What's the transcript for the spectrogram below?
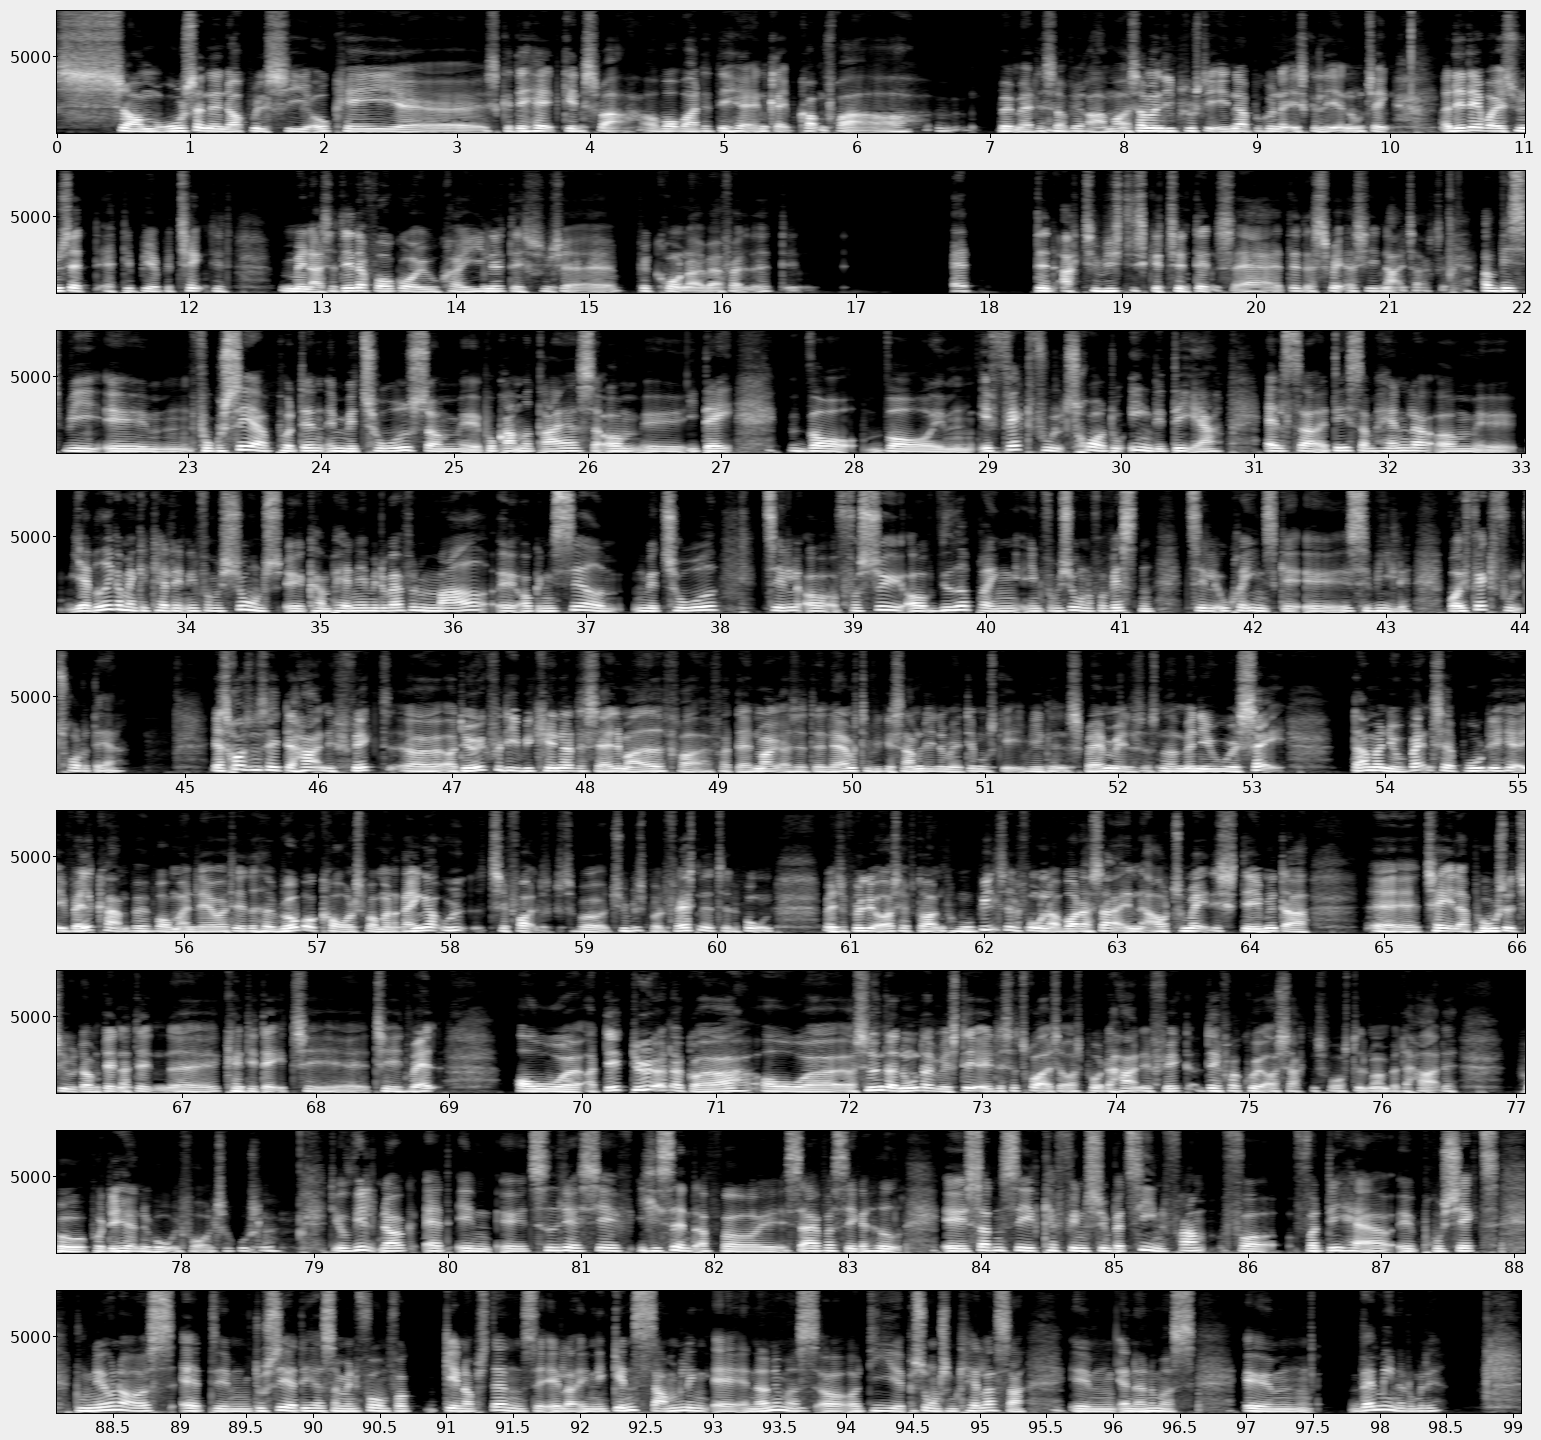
som russerne nok vil sige, okay, øh, skal det have et gensvar, og hvor var det, det her angreb kom fra, og hvem er det så, vi rammer? Og så er man lige pludselig inde og begynder at eskalere nogle ting. Og det er der, hvor jeg synes, at, at det bliver betænkeligt. Men altså det, der foregår i Ukraine, det synes jeg begrunder i hvert fald, at, det, den aktivistiske tendens er, den er svært at sige nej tak til. Og hvis vi øh, fokuserer på den øh, metode, som øh, programmet drejer sig om øh, i dag, hvor, hvor øh, effektfuldt tror du egentlig det er? Altså det, som handler om, øh, jeg ved ikke, om man kan kalde det en informationskampagne, men det er i hvert fald en meget øh, organiseret metode til at forsøge at viderebringe informationer fra Vesten til ukrainske øh, civile. Hvor effektfuldt tror du det er? Jeg tror sådan set, det har en effekt, øh, og det er jo ikke, fordi vi kender det særlig meget fra, fra Danmark. Altså det nærmeste, vi kan sammenligne med, det er måske virkelig en spam og sådan noget. Men i USA, der er man jo vant til at bruge det her i valgkampe, hvor man laver det, der hedder robocalls, hvor man ringer ud til folk, på, typisk på en fastnet-telefon, men selvfølgelig også efterhånden på mobiltelefoner, hvor der så er en automatisk stemme, der øh, taler positivt om den og den øh, kandidat til, øh, til et valg. Og, øh, og det er dyrt at gøre, og, øh, og siden der er nogen, der investerer i det, så tror jeg altså også på, at det har en effekt, og derfor kunne jeg også sagtens forestille mig, at det har det på, på det her niveau i forhold til Rusland. Det er jo vildt nok, at en øh, tidligere chef i Center for øh, Cybersikkerhed øh, sådan set kan finde sympatien frem for, for det her øh, projekt. Du nævner også, at øh, du ser det her som en form for genopstandelse eller en gensamling af Anonymous og, og de øh, personer, som kalder sig øh, Anonymous. Øh, hvad mener du med det?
